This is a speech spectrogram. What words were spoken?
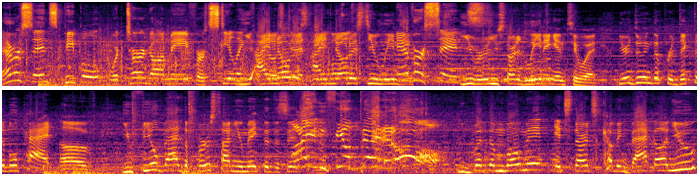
Ever since people were turned on me for stealing, Yeah, from I those noticed. dead I noticed you leaned. Ever since you you started leaning into it. You're doing the predictable pat of You feel bad the first time you make the decision. I didn't feel bad at all! But the moment it starts coming back on you,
